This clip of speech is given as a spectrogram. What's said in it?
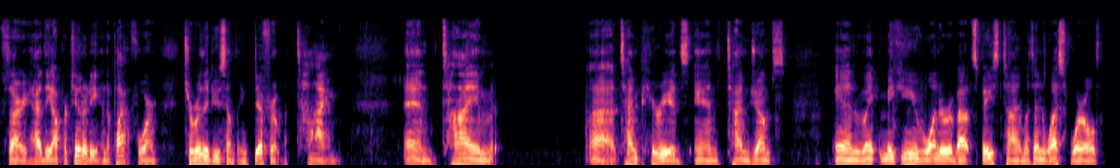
sorry, had the opportunity and the platform to really do something different with time and time uh, time periods and time jumps and ma- making you wonder about space time within Westworld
